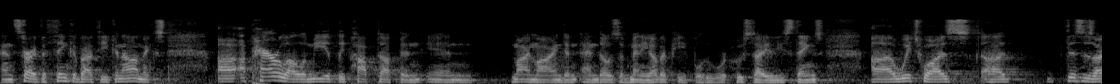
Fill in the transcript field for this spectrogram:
and started to think about the economics, uh, a parallel immediately popped up in, in my mind and, and those of many other people who, who study these things, uh, which was uh, this is a,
